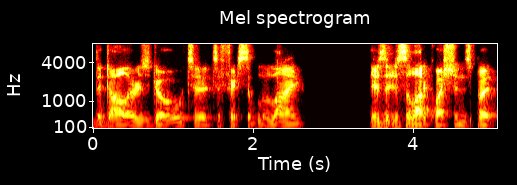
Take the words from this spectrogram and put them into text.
the dollars go to to fix the blue line? There's just a lot of questions, but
